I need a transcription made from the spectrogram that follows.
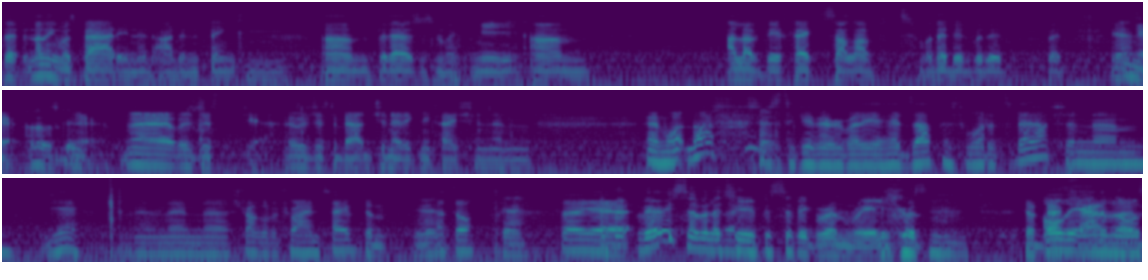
that nothing was bad in it. I didn't think, Mm. um, but that was just my, me. Um, I loved the effects. I loved what they did with it. But yeah, Yeah. I thought it was good. Yeah, Nah, it was just yeah, it was just about genetic mutation and and whatnot, just to give everybody a heads up as to what it's about, and um, yeah, and then uh, struggle to try and save them. Yeah. That's all. Yeah. So yeah, Ve- Very similar Exactly. to Pacific Rim, really, because the all the animals,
